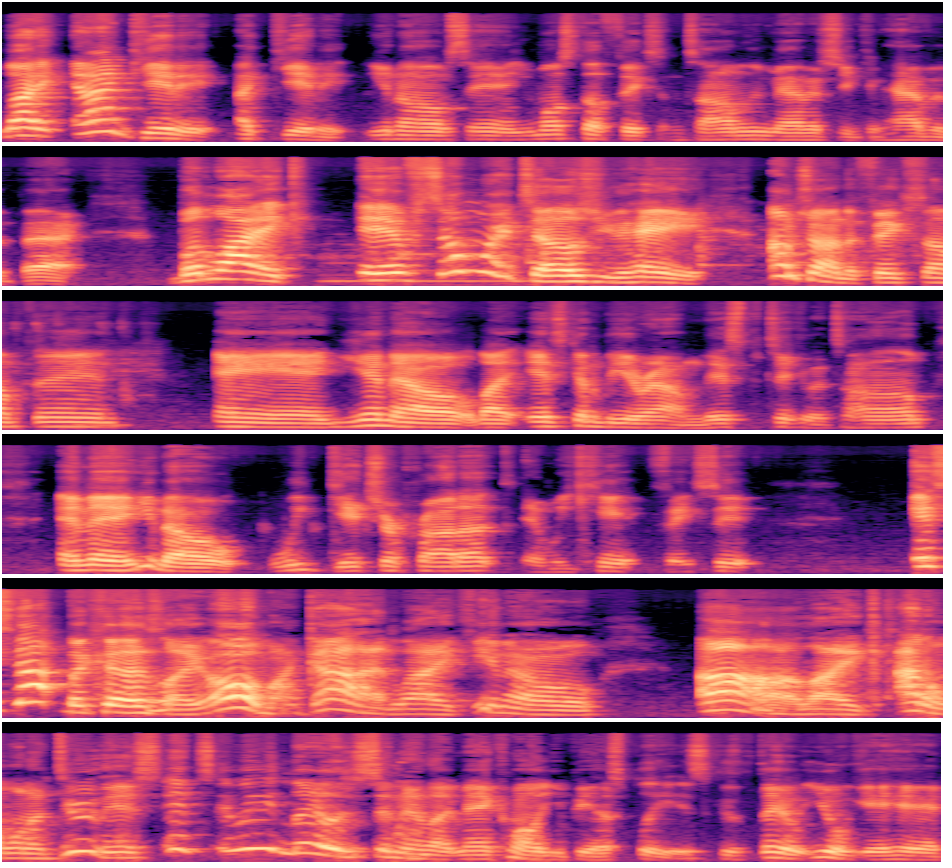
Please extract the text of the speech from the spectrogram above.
Like, and I get it, I get it. You know what I'm saying? You want stuff fixed in timely manner so you can have it back. But like, if somewhere tells you, hey, I'm trying to fix something, and you know, like it's gonna be around this particular time, and then you know we get your product and we can't fix it. It's not because like oh my god like you know ah oh, like i don't want to do this. It's we literally just sitting there like man come on ups please. Because they you'll get here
